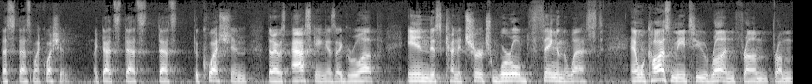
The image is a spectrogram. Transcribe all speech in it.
that's, that's my question. Like, that's, that's, that's the question that I was asking as I grew up in this kind of church world thing in the West and what caused me to run from, from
